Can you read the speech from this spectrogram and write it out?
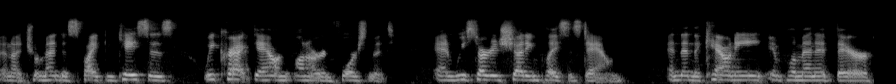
and a tremendous spike in cases, we cracked down on our enforcement and we started shutting places down. And then the county implemented their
